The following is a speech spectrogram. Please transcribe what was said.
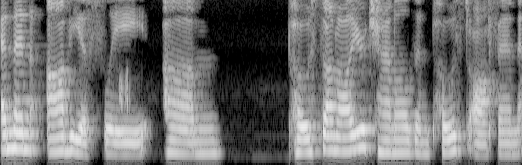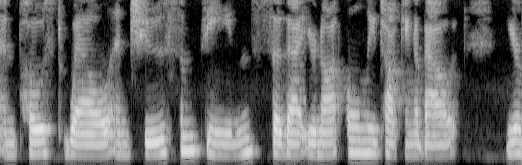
And then obviously, um, post on all your channels and post often and post well and choose some themes so that you're not only talking about your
